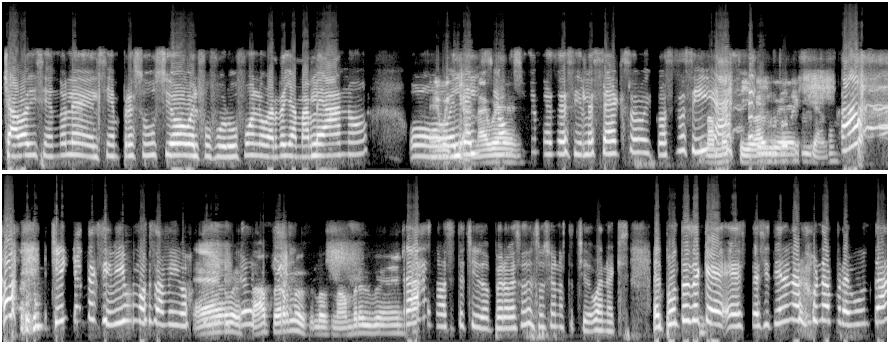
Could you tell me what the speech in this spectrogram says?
Chava diciéndole el siempre sucio el fufurufo en lugar de llamarle ano o Eh, el delicioso en vez de decirle sexo y cosas así. no me exhibas, El nudo güey, ya. Ching, ya te exhibimos, amigo. Eh, güey, está perro los, los nombres, güey. Ah, no, sí está chido, pero eso del sucio no está chido. Bueno, X. El punto es de que este, si tienen alguna pregunta,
